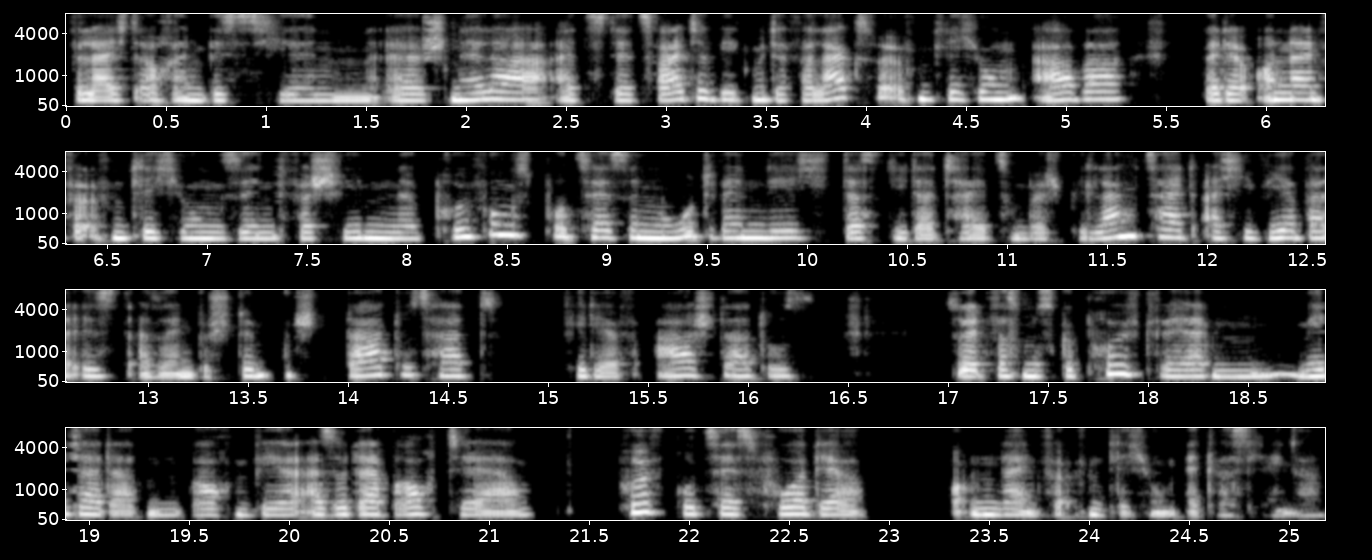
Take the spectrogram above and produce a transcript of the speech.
vielleicht auch ein bisschen äh, schneller als der zweite Weg mit der Verlagsveröffentlichung, aber bei der Online-Veröffentlichung sind verschiedene Prüfungsprozesse notwendig, dass die Datei zum Beispiel langzeitarchivierbar ist, also einen bestimmten Status hat, PDF-A-Status. So etwas muss geprüft werden, Metadaten brauchen wir. Also da braucht der Prüfprozess vor der Online-Veröffentlichung etwas länger.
